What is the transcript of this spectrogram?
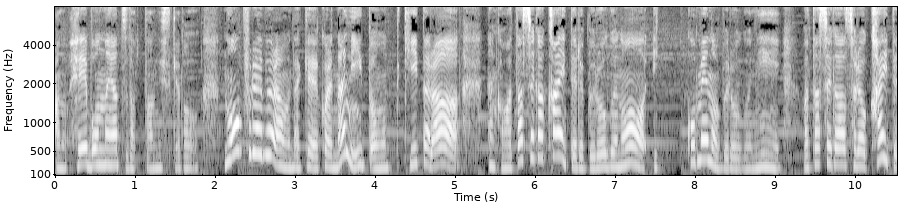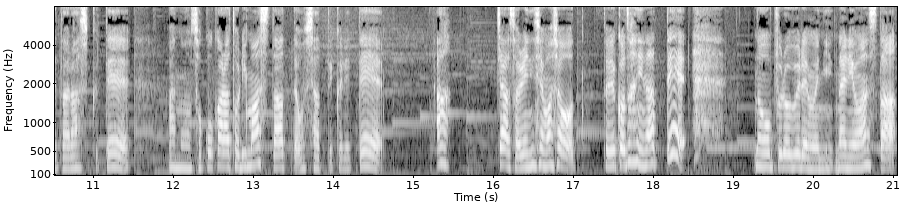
あの平凡なやつだったんですけどノープレグラムだけこれ何と思って聞いたらなんか私が書いてるブログの1個目のブログに私がそれを書いてたらしくてあのそこから撮りましたっておっしゃってくれてあじゃあそれにしましょうということになってノープロブレムになりました。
